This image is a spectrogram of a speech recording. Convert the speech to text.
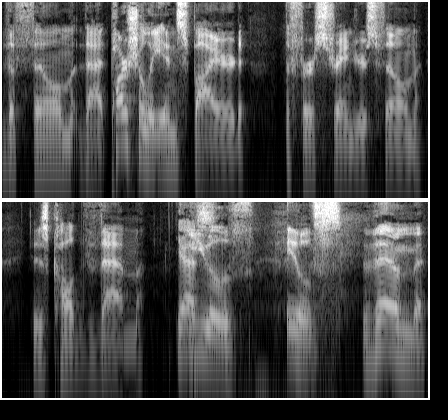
the film that partially inspired the first Strangers film. It is called Them. Yes. Eels. Ils. Them. It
